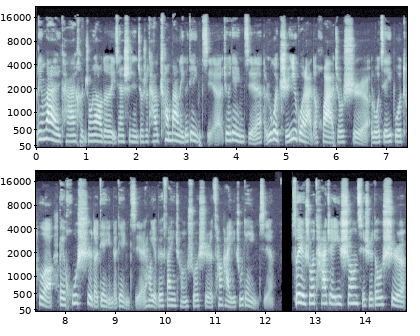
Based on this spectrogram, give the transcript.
另外，他很重要的一件事情就是他创办了一个电影节，这个电影节如果直译过来的话，就是罗杰·伊伯特被忽视的电影的电影节，然后也被翻译成说是沧海遗珠电影节。所以说，他这一生其实都是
